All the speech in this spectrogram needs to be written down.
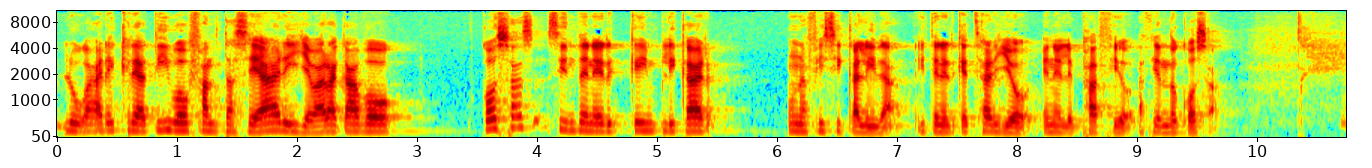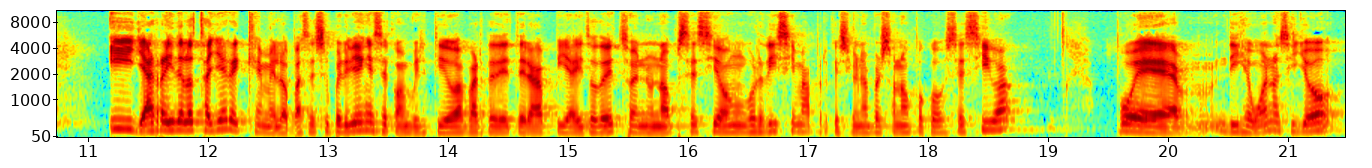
lugares creativos, fantasear y llevar a cabo cosas sin tener que implicar una fisicalidad y tener que estar yo en el espacio haciendo cosas. Y ya a raíz de los talleres, que me lo pasé súper bien y se convirtió, aparte de terapia y todo esto, en una obsesión gordísima, porque soy una persona un poco obsesiva, pues dije, bueno, si yo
